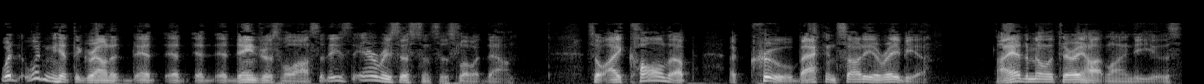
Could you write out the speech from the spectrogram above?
would, wouldn't hit the ground at, at, at, at, at dangerous velocities. The air resistances slow it down. So I called up a crew back in Saudi Arabia. I had the military hotline to use.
